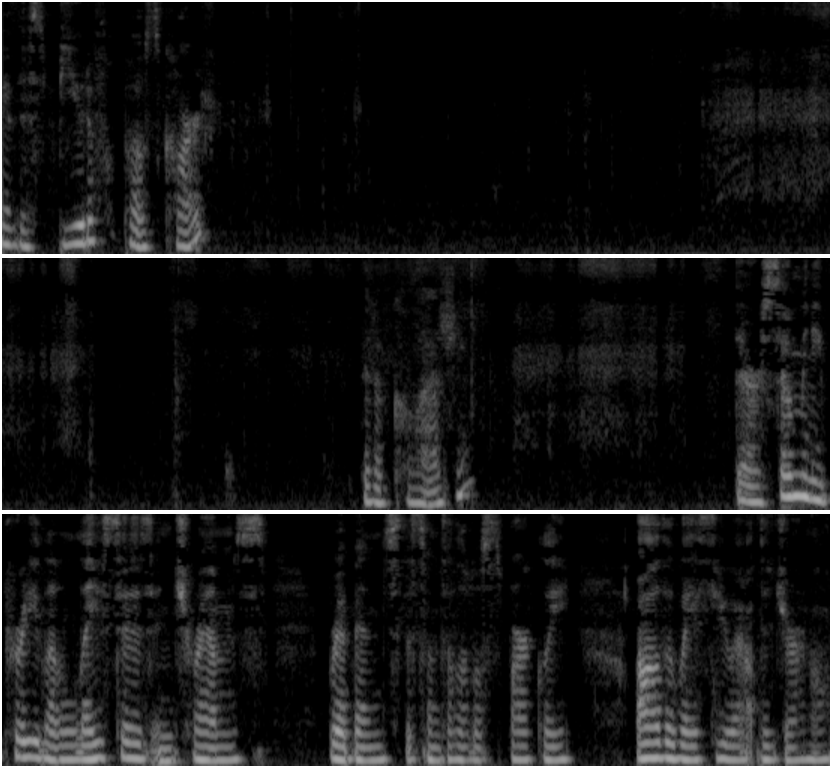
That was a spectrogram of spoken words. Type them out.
we have this beautiful postcard. Bit of collaging. There are so many pretty little laces and trims, ribbons. This one's a little sparkly all the way throughout the journal.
